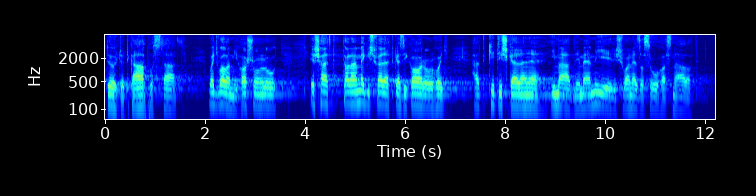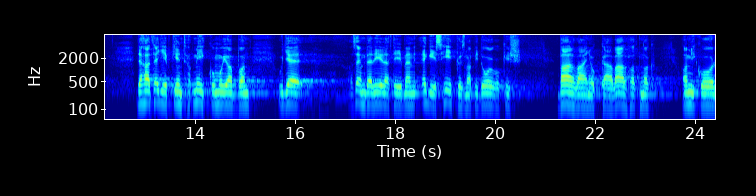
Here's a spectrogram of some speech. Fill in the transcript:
töltött káposztát, vagy valami hasonlót, és hát talán meg is feledkezik arról, hogy hát kit is kellene imádni, mert miért is van ez a szóhasználat. De hát egyébként még komolyabban, ugye az ember életében egész hétköznapi dolgok is bálványokká válhatnak, amikor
